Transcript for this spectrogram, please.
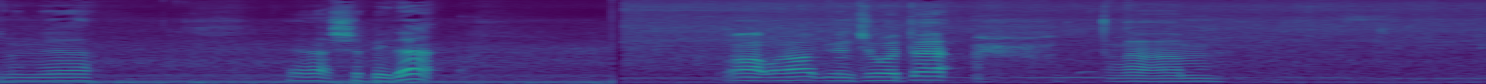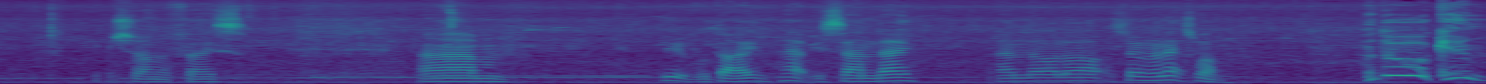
and uh, yeah that should be that right well I hope you enjoyed that um, show my face. Um, beautiful day. Happy Sunday. And I'll uh, see you in the next one. Hadouken!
